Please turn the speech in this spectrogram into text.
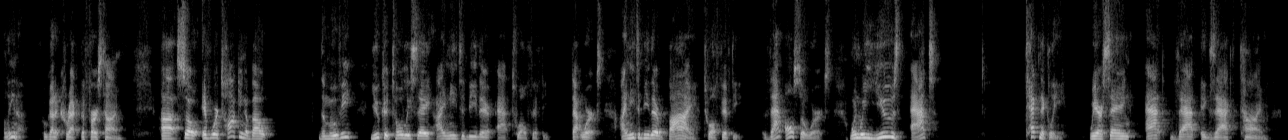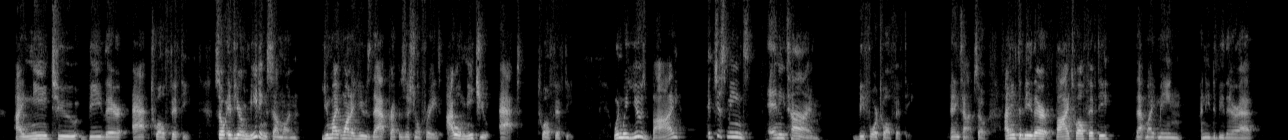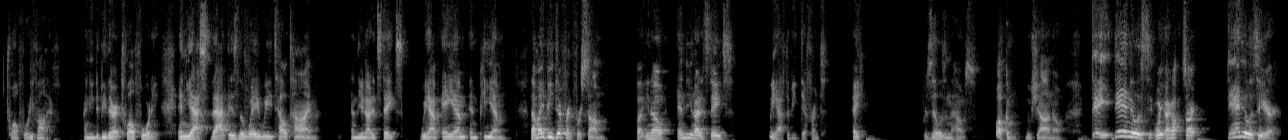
Alina who got it correct the first time. Uh, so if we're talking about the movie, you could totally say, I need to be there at 1250. That works. I need to be there by 1250. That also works. When we use at, technically, we are saying at that exact time. I need to be there at 1250. So if you're meeting someone, you might want to use that prepositional phrase. I will meet you at 1250. When we use by, it just means anytime before 1250 anytime. So I need to be there by 1250. That might mean I need to be there at 1245. I need to be there at 1240. And yes, that is the way we tell time in the United States. We have AM and PM. That might be different for some, but you know, in the United States, we have to be different. Hey, Brazil is in the house. Welcome, Luciano. Da- Daniel is wait, hang on. Sorry. Daniel is here.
